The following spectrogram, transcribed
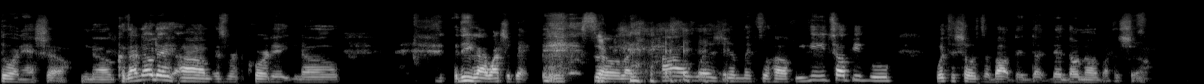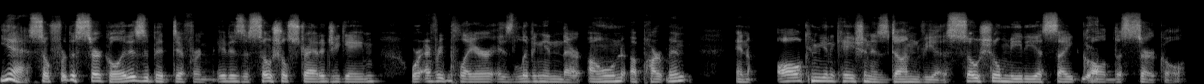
during that show? You know, because I know that um, it's recorded. You know, and then you gotta watch it back. so, like, how was your mental health? Can you tell people what the show is about that that don't know about the show? Yeah, so for the circle, it is a bit different. It is a social strategy game where every player is living in their own apartment and all communication is done via a social media site yeah. called the circle.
